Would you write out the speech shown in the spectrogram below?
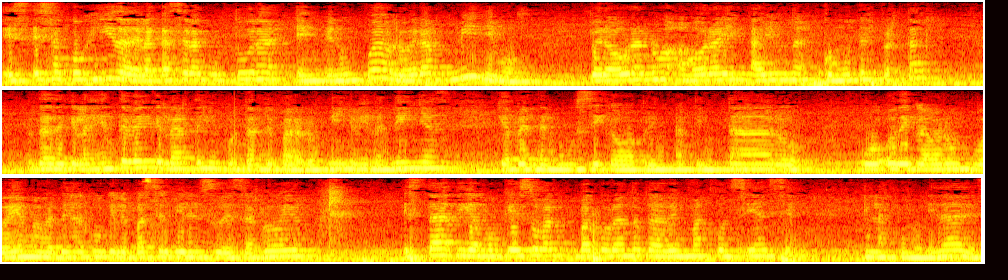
esa acogida de la Casa de la Cultura en, un pueblo, era mínimo, pero ahora no, ahora hay, hay una, como un despertar, desde que la gente ve que el arte es importante para los niños y las niñas, que aprenden música o a, pintar o, o, declamar un poema, ¿verdad? Es algo que le va a servir en su desarrollo está, digamos que eso va, cobrando cada vez más conciencia en las comunidades.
